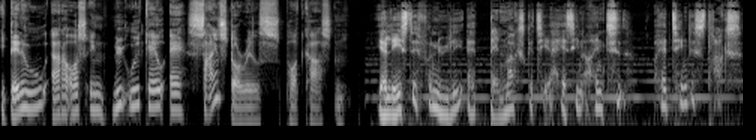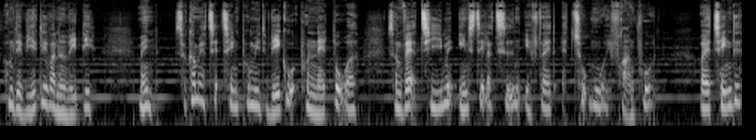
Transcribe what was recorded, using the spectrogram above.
I denne uge er der også en ny udgave af Science Stories podcasten. Jeg læste for nylig, at Danmark skal til at have sin egen tid, og jeg tænkte straks, om det virkelig var nødvendigt. Men så kom jeg til at tænke på mit vækkeur på natbordet, som hver time indstiller tiden efter et atomur i Frankfurt. Og jeg tænkte,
